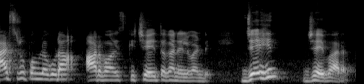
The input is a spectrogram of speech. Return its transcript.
యాడ్స్ రూపంలో కూడా ఆర్ వాయిస్కి చేయుతగా నిలవండి. జై హింద్ జై భారత్.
